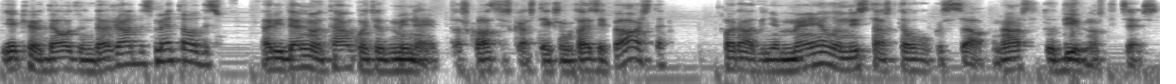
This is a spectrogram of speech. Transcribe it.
iekļauj daudz un dažādas metodes arī daļa no tām, ko jau minēju, tās klasiskās, teiksim, kad aiziet pie ārsta, parāda viņam mēli un izstāsta, ka kaut kas sāp, un ārsts to diagnosticēs.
